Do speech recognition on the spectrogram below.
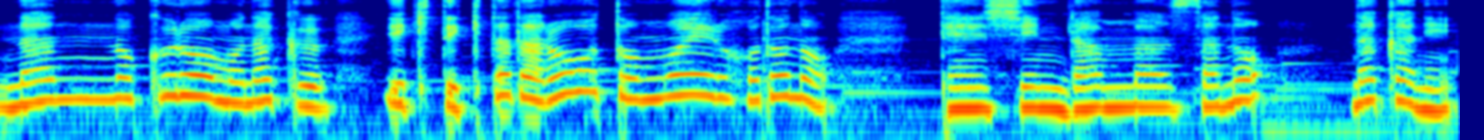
何の苦労もなく生きてきただろうと思えるほどの天真爛漫さの中に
